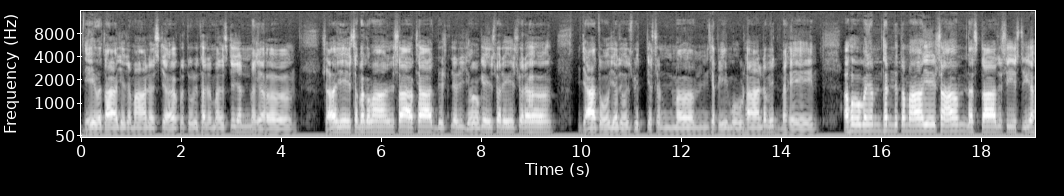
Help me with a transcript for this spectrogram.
देवता यजमानश्च क्रतुर्धर्मश्च जन्मयः। स स भगवान् साक्षात् विष्णुर्योगेश्वरेश्वरः, जातो यदुस्वित्य शृण्मह्यपि मूढा न विद्महे। अहो वयं धन्यतमा येषां नस्तादृशी स्त्रियः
